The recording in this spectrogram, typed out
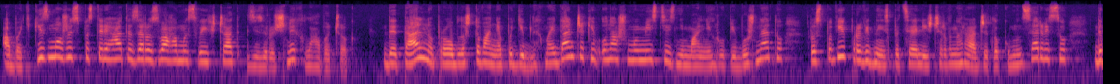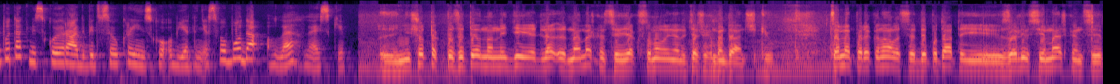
а батьки зможуть спостерігати за розвагами своїх чад зі зручних лавочок. Детально про облаштування подібних майданчиків у нашому місті знімальній групі Бужнету розповів провідний спеціаліст Червоноград житлокомунсервісу, депутат міської ради від Всеукраїнського об'єднання Свобода Олег Леськів. Е, Нічого так позитивно не діє для мешканців, як встановлення дитячих майданчиків. Це ми переконалися, депутати і взагалі всі мешканці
